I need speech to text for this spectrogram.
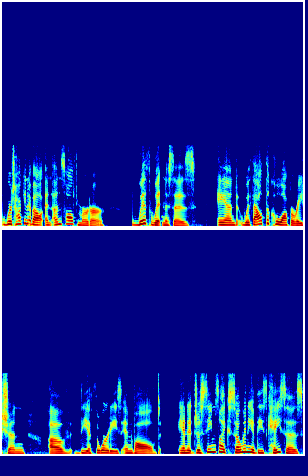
we're talking about an unsolved murder with witnesses and without the cooperation of the authorities involved. And it just seems like so many of these cases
